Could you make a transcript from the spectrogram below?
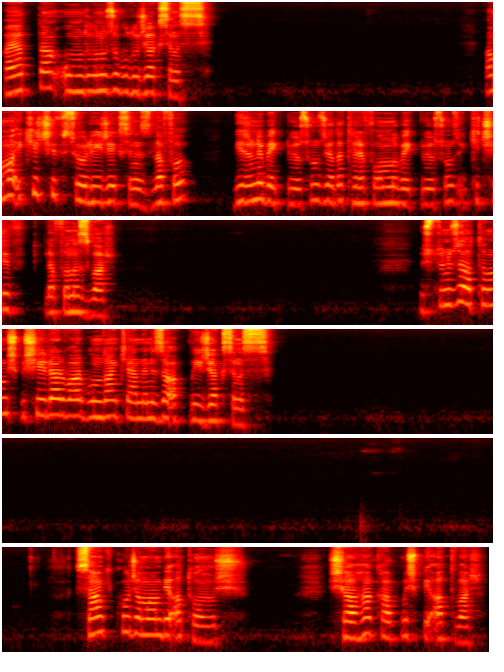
Hayattan umduğunuzu bulacaksınız. Ama iki çift söyleyeceksiniz lafı. Birini bekliyorsunuz ya da telefonunu bekliyorsunuz. İki çift lafınız var. Üstünüze atılmış bir şeyler var. Bundan kendinizi aklayacaksınız. Sanki kocaman bir at olmuş. Şaha kalkmış bir at var.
